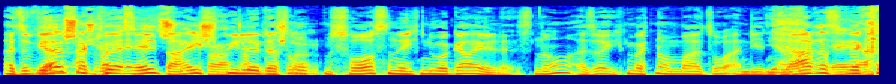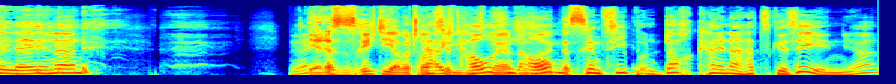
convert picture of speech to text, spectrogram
Also wir Ja, haben schon aktuell Beispiele, dass. Open Source nicht nur geil ist. Ne? Also ich möchte noch mal so an den Ja, Jahreswechsel erinnern. Ne? Ja, das ist richtig, aber das trotzdem muss man ja tausend schon sagen, Augen dass, Prinzip und doch keiner hat's gesehen, ja?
